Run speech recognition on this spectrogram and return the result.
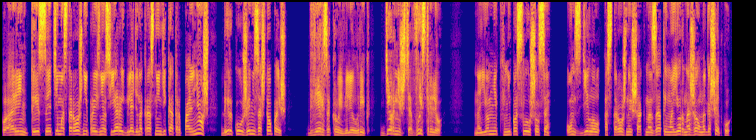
«Парень, ты с этим осторожней», — произнес Ярый, глядя на красный индикатор. «Пальнешь, дырку уже не заштопаешь». «Дверь закрой», — велел Рик. «Дернешься, выстрелю». Наемник не послушался. Он сделал осторожный шаг назад, и майор нажал на гашетку.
